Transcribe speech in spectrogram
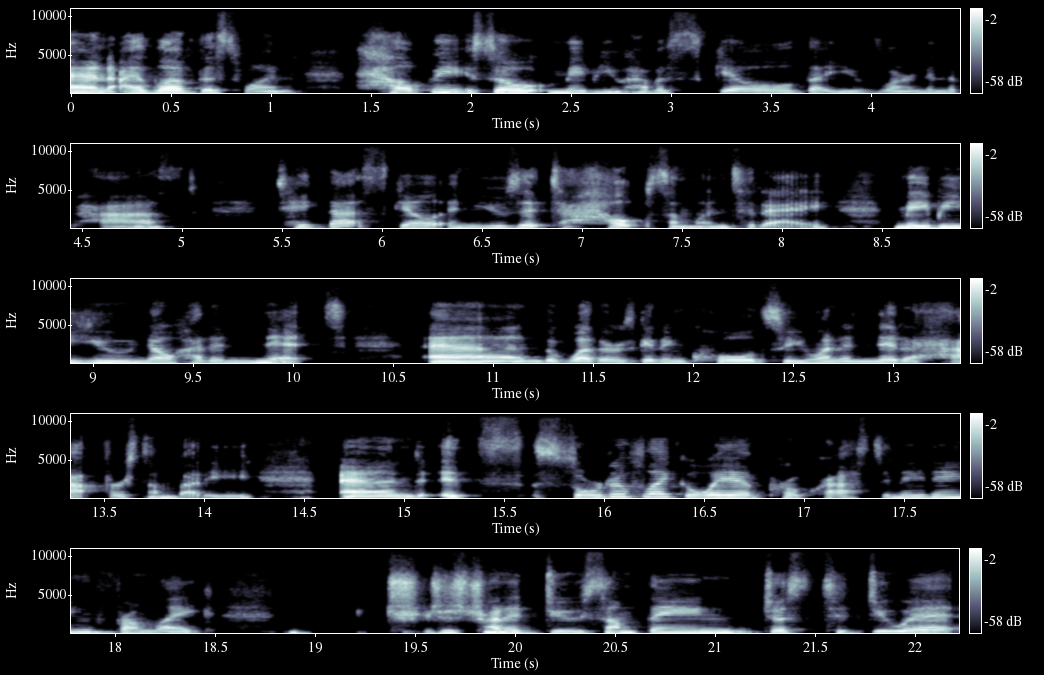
And I love this one helping. So, maybe you have a skill that you've learned in the past. Take that skill and use it to help someone today. Maybe you know how to knit and the weather is getting cold, so you want to knit a hat for somebody. And it's sort of like a way of procrastinating from like tr- just trying to do something just to do it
